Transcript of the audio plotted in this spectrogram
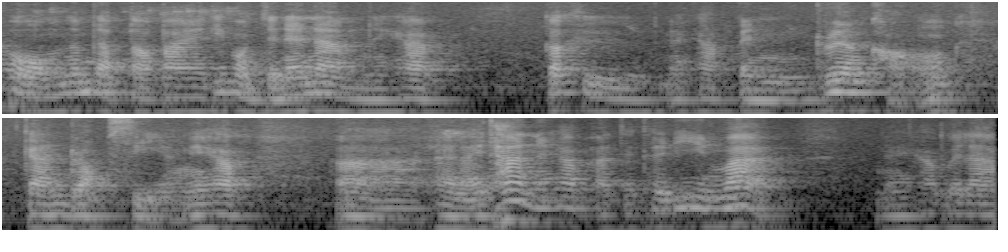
รับผมลำดับต่อไปที่ผมจะแนะนำนะครับ ก็คือนะครับเป็นเรื่องของการดรอปเสียงนะครับหลายๆท่านนะครับ อาจจะเคยได้ยินว่านะครับเวลา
